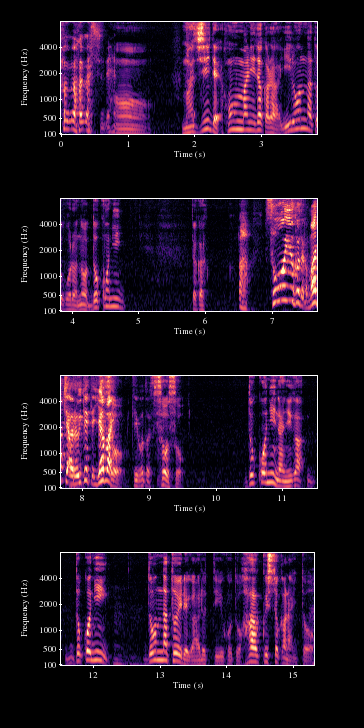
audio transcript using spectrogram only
その話ね。うん。マジで？ほんまにだからいろんなところのどこにだからあそういうことか。街歩いててやばいっていうことですね。そうそう。どこに何がどこにどんなトイレがあるっていうことを把握しとかないと、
